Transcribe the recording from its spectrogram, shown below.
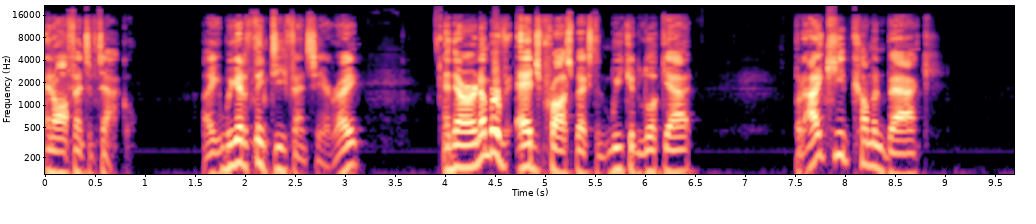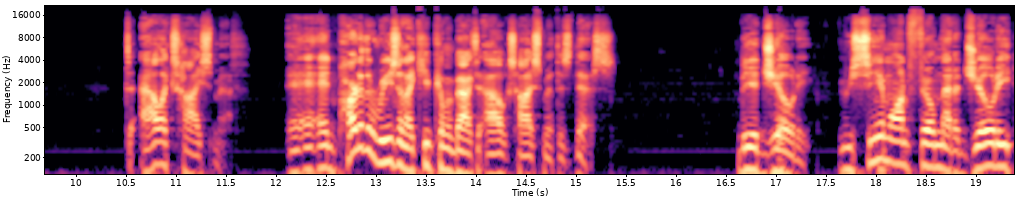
and offensive tackle. Like we got to think defense here, right? And there are a number of edge prospects that we could look at, but I keep coming back to Alex Highsmith. And part of the reason I keep coming back to Alex Highsmith is this the agility. We see him on film, that agility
